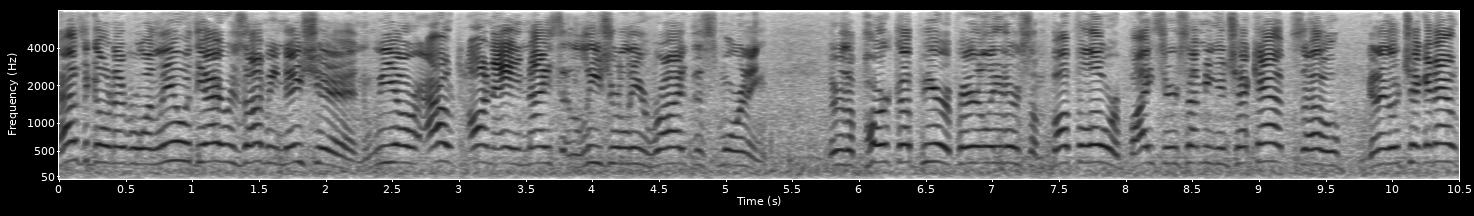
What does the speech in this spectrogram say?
how's it going everyone? Leo with the Irish Zombie Nation. We are out on a nice leisurely ride this morning. There's a park up here. Apparently there's some buffalo or bison or something you can check out. So I'm gonna go check it out.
